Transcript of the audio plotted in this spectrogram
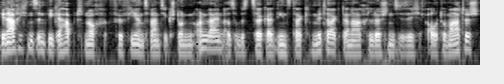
Die Nachrichten sind wie gehabt noch für 24 Stunden online, also bis circa Dienstagmittag. Danach löschen sie sich automatisch.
